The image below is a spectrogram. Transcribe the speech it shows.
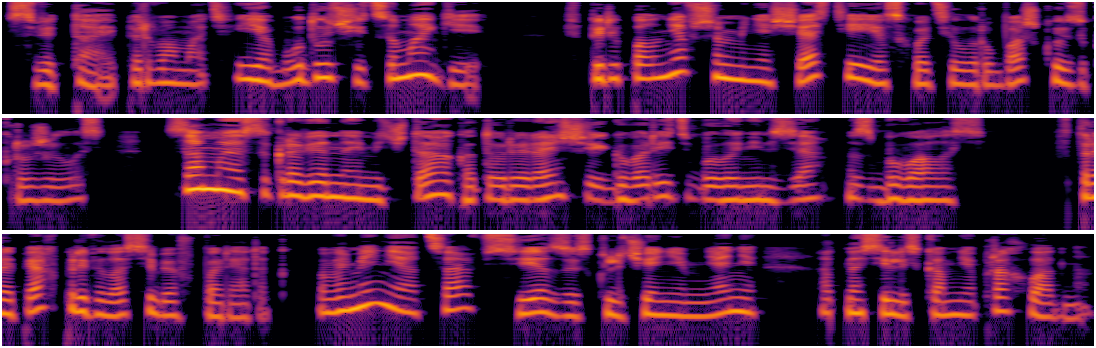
Святая Первомать, я буду учиться магии. В переполнявшем меня счастье я схватила рубашку и закружилась. Самая сокровенная мечта, о которой раньше и говорить было нельзя, сбывалась. В тропях привела себя в порядок. В имении отца все, за исключением няни, относились ко мне прохладно.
